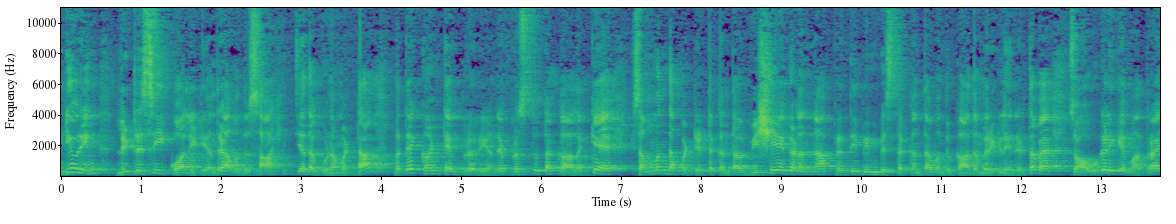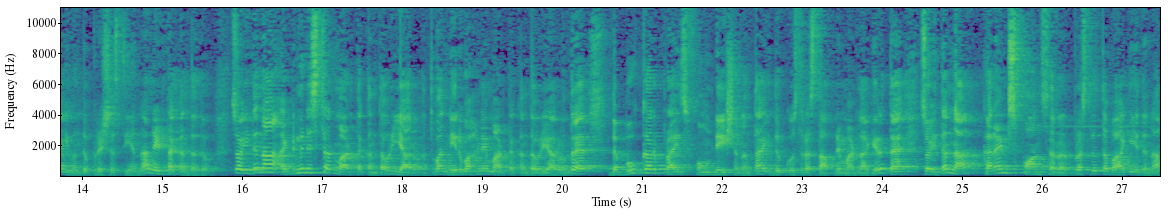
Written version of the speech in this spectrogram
enduring literacy quality ಅಂದ್ರೆ ಒಂದು ಸಾಹಿತ್ಯದ ಗುಣಮಟ್ಟ ಮತ್ತೆ ಕಂಟೆಂಪ್ರರಿ ಅಂದ್ರೆ ಪ್ರಸ್ತುತ ಕಾಲಕ್ಕೆ ಸಂಬಂಧಪಟ್ಟಿರ್ತಕ್ಕಂಥ ವಿಷಯಗಳನ್ನ ಪ್ರತಿಬಿಂಬಿಸ್ತಕ್ಕಂಥ ಒಂದು ಕಾದಂಬರಿಗಳೇನಿರ್ತವೆ. ಸೊ ಅವುಗಳಿಗೆ ಮಾತ್ರ ಈ ಒಂದು ಪ್ರಶಸ್ತಿಯನ್ನ ನೀಡ್ತಕ್ಕಂಥದ್ದು. ಸೊ ಇದನ್ನ ಅಡ್ಮಿನಿಸ್ಟರ್ ಮಾಡ್ತಕ್ಕಂಥವ್ರು ಯಾರು? ಅಥವಾ ನಿರ್ವಹಣೆ ಮಾಡ್ತಕ್ಕಂಥವ್ರು ಯಾರು ಅಂದರೆ ದ ಬೂಕರ್ ಪ್ರೈಸ್ ಫೌಂಡೇಶನ್ ಅಂತ ಇದಕ್ಕೋಸ್ಕರ ಸ್ಥಾಪನೆ ಮಾಡಲಾಗಿರುತ್ತೆ. ಸೊ ಇದನ್ನು ಕರೆಂಟ್ ಸ್ಪಾನ್ಸರರ್ ಪ್ರಸ್ತುತವಾಗಿ ಇದನ್ನು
